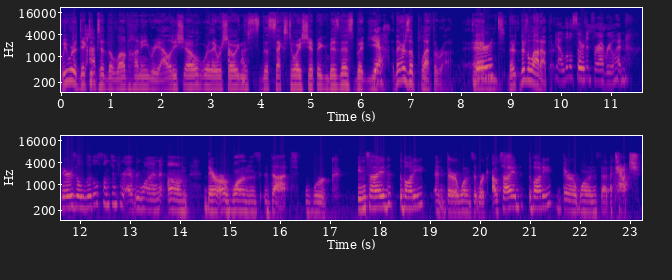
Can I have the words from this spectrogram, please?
We were addicted tons. to the Lovehoney reality show where they were showing uh-huh. this the sex toy shipping business, but yeah, yes. there's a plethora. And there's, there's there's a lot out there. Yeah, a little something for everyone. There's a little something for everyone. Um, there are ones that work inside the body, and there are ones that work outside the body. There are ones that attach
